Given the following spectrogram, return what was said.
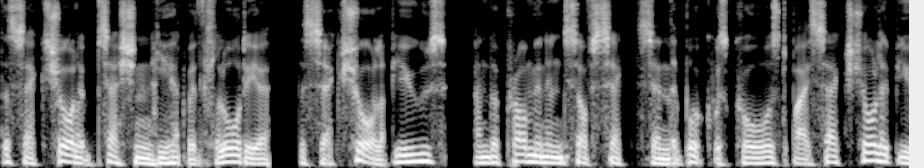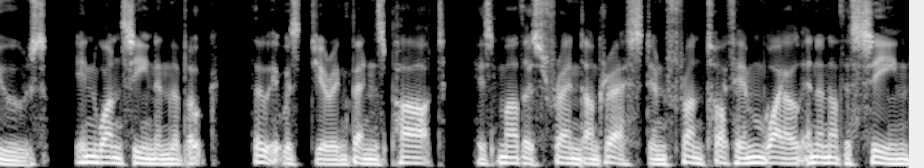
The sexual obsession he had with Claudia, the sexual abuse, and the prominence of sects in the book was caused by sexual abuse. In one scene in the book, though it was during Ben's part, his mother's friend undressed in front of him while in another scene,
